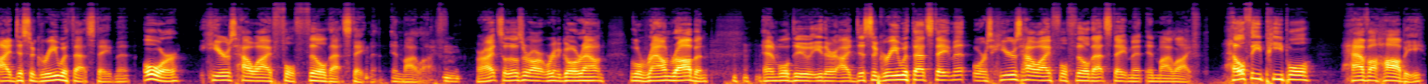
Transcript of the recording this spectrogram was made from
I disagree with that statement, or here's how I fulfill that statement in my life. Mm. All right. So those are our, we're going to go around a little round robin and we'll do either I disagree with that statement or here's how I fulfill that statement in my life. Healthy people have a hobby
